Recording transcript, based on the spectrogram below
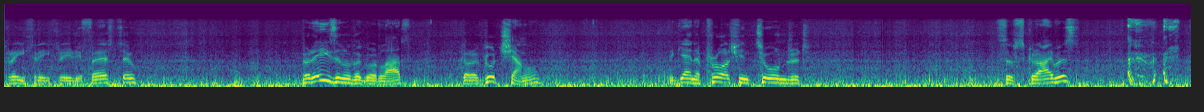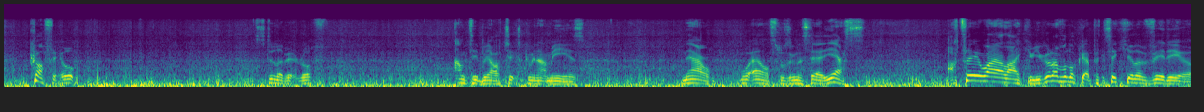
333 refers to but he's another good lad. Got a good channel. Again approaching 200 subscribers. Cough it up. Still a bit rough. Antibiotics coming out my ears. Now, what else was I going to say? Yes, I'll tell you why I like him. You've got to have a look at a particular video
